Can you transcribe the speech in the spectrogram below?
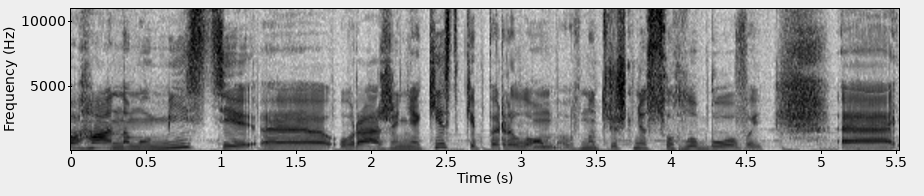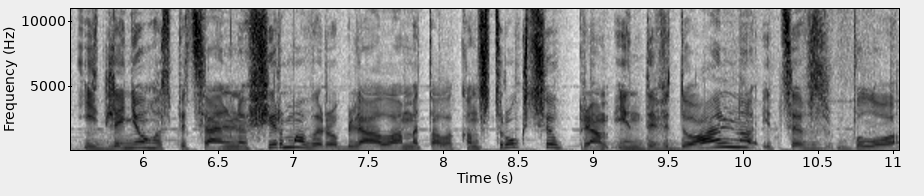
поганому місці е, ураження кістки перелом внутрішньосуглобовий. Е, і для нього спеціально фірма виробляла металоконструкцію прям індивідуально, і це було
